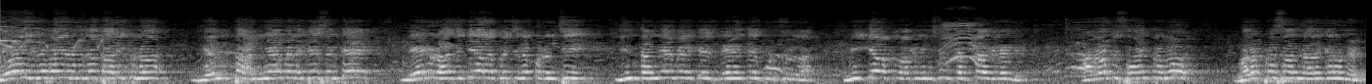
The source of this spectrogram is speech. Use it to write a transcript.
మే ఇరవై ఎనిమిదో తారీఖున ఎంత అన్యాయమైన కేసు అంటే నేను రాజకీయాలకు వచ్చినప్పటి నుంచి ఇంత అన్యాయమైన కేసు నేనైతే కూర్చున్నా మీకే ఒక ఒక నిమిషం చెప్తా వినండి. ఆ రోజు సాయంత్రము వరప్రసాద్ నా దగ్గర ఉన్నాడు.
